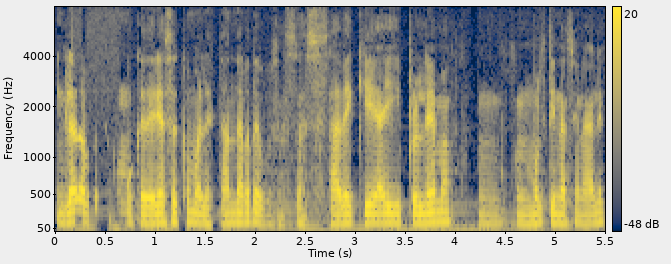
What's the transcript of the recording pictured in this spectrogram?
Y claro, pues, como que debería ser como el estándar de, pues, se sabe que hay problemas con, con multinacionales.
